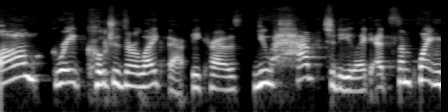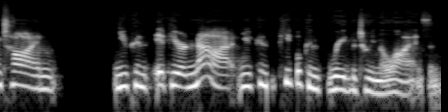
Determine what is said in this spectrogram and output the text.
all great coaches are like that because you have to be like at some point in time you can if you're not you can people can read between the lines and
